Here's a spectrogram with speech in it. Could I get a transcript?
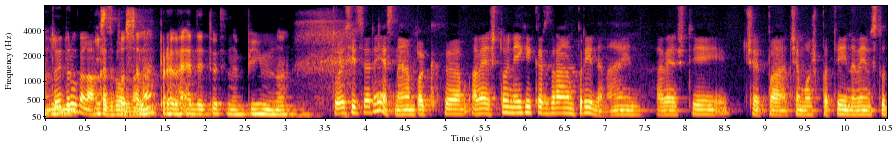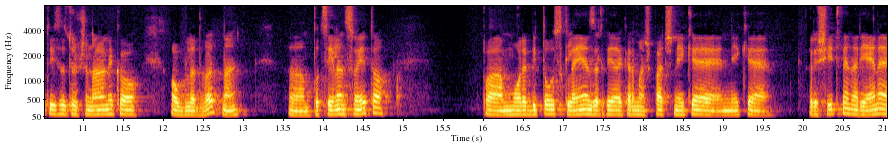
no, to je druga lahka zgodba. To se lahko prevede tudi na BIM. No. To je sicer res, ne? ampak veš, to je nekaj, kar zraven pride. Veš, ti, če, pa, če moš pa ti vem, 100 tisoč računalnikov obvladovati um, po celem svetu, pa mora biti to usklajen, zaradi tega, ker imaš pač neke, neke rešitve narejene,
